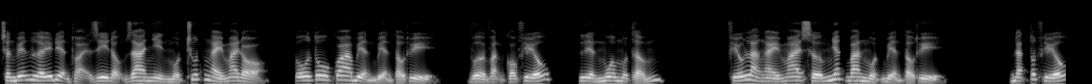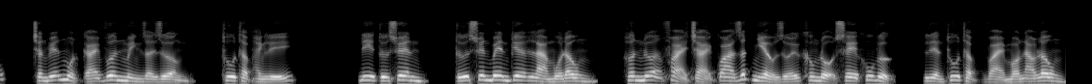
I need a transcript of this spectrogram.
Trần Viễn lấy điện thoại di động ra nhìn một chút ngày mai đỏ, ô tô qua biển biển tàu thủy, vừa vặn có phiếu, liền mua một tấm. Phiếu là ngày mai sớm nhất ban một biển tàu thủy. Đặt tốt phiếu, Trần Viễn một cái vươn mình rời giường, thu thập hành lý. Đi Tứ Xuyên, Tứ Xuyên bên kia là mùa đông, hơn nữa phải trải qua rất nhiều dưới không độ C khu vực, liền thu thập vài món áo lông.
